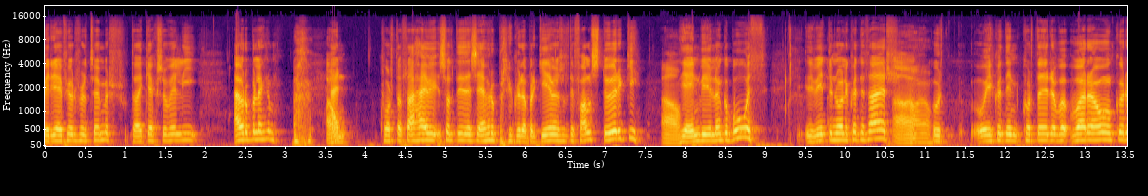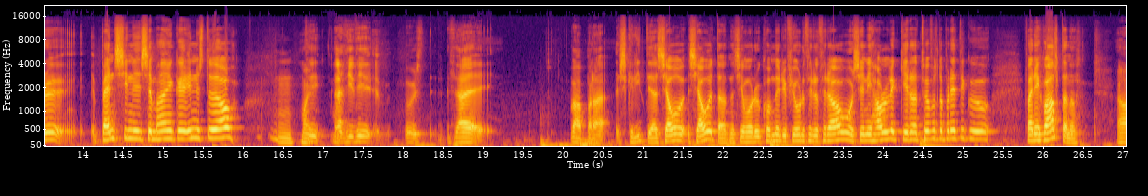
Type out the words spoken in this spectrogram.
byrjaði fjóru fyrir tveimur það gekk svo vel í Evropaleiknum Já. en hvort að það hefði svolítið þessi Evropaleikur að bara gefa þeim svolítið falskt öryggi því að innviði löngu búið. Við vitum nú alveg hvernig það er. Já. og, og einhvern veginn hvort það er var á einhverju bensíni sem hafði einhver innistöðu á mm. Því, því, því veist, það var bara skrítið að sjá, sjá þetta þannig sem voru komnir í fjóru, þrjú, þrjá og síðan í hálfleik gera tvöfaldabreitingu og í eitthvað allt annað Já,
